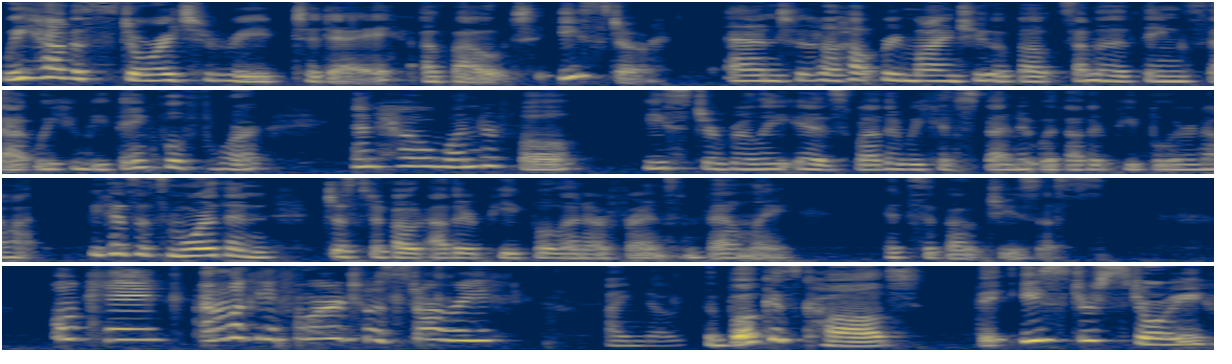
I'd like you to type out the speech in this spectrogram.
we have a story to read today about Easter, and it'll help remind you about some of the things that we can be thankful for and how wonderful Easter really is, whether we can spend it with other people or not. Because it's more than just about other people and our friends and family. It's about Jesus. Okay, I'm looking forward to a story. I know. The book is called The Easter Story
